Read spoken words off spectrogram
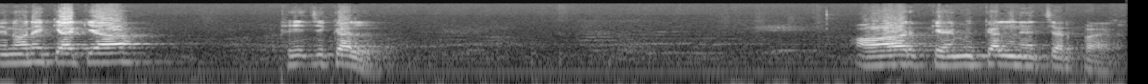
इन्होंने क्या किया? फ़िज़िकल और केमिकल नेचर पर।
